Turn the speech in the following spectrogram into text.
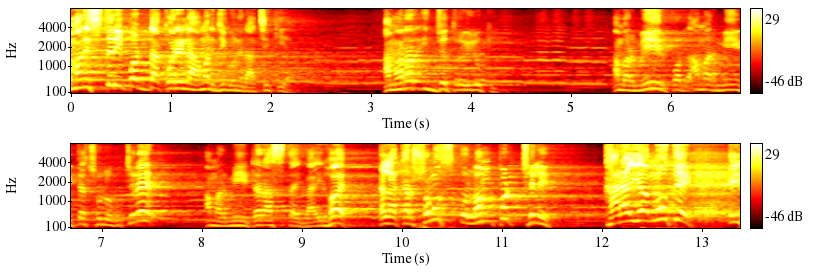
আমার স্ত্রী পর্দা করে না, আমার জীবনের আছে কি? আমার আর ইজ্জত রইল কি? আমার মেয়ের পর্দা, আমার মেয়েটা ষোলো বছরের, আমার মেয়েটা রাস্তায় বাইর হয়, এলাকার সমস্ত লম্পট ছেলে খারাইয়া মুতে এই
